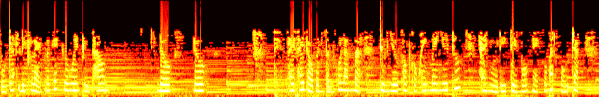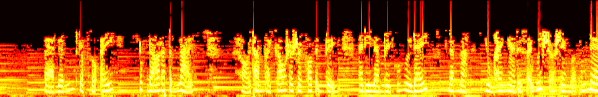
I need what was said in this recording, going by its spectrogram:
phụ trách liên lạc với các cơ quan truyền thông. Được, được. Thấy thái độ bình tĩnh của Lâm Mặt, Trường Như không còn hoang mang như trước, hai người đi tìm bố mẹ của Bách Vũ Trạch và đến gặp cậu ấy lúc đó đã tỉnh lại. Hỏi thăm vài câu rồi rời khỏi bệnh viện, ai đi làm việc của người đấy. làm mặt dùng hai ngày để giải quyết rõ ràng mọi vấn đề.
